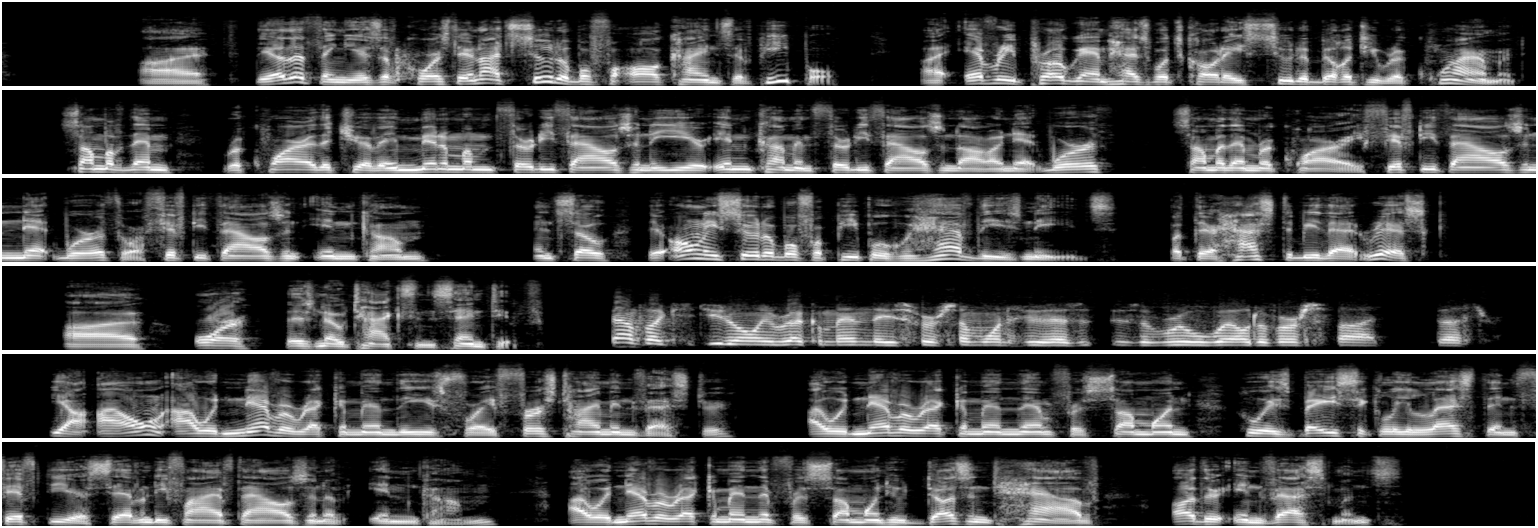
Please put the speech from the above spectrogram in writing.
Uh, the other thing is, of course, they're not suitable for all kinds of people. Uh, every program has what's called a suitability requirement. Some of them require that you have a minimum 30,000 a year income and $30,000 net worth. Some of them require a 50,000 net worth or 50,000 income. And so they're only suitable for people who have these needs, but there has to be that risk uh, or there's no tax incentive. Sounds like you'd only recommend these for someone who has is a real well diversified investor. Yeah, I, only, I would never recommend these for a first time investor. I would never recommend them for someone who is basically less than 50 or 75,000 of income. I would never recommend them for someone who doesn't have other investments.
